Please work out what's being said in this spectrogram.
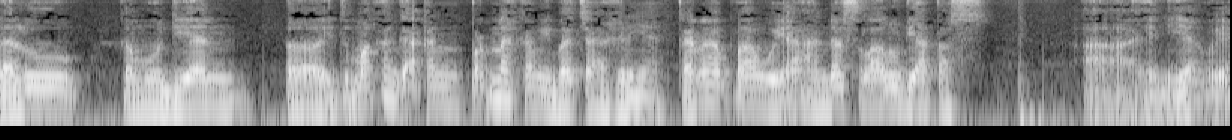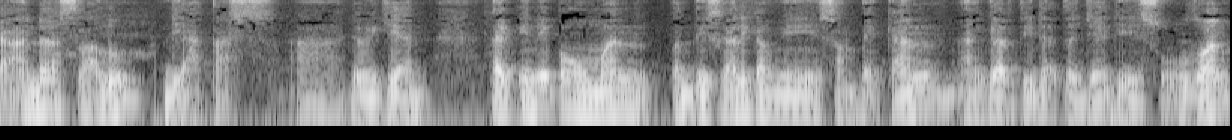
lalu kemudian uh, itu maka nggak akan pernah kami baca akhirnya. Karena apa? WA Anda selalu di atas. Ah, ini ya, WA Anda selalu di atas. Ah, demikian. Baik, ini pengumuman penting sekali kami sampaikan agar tidak terjadi sulzon,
